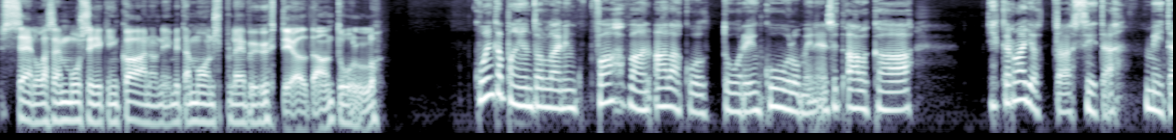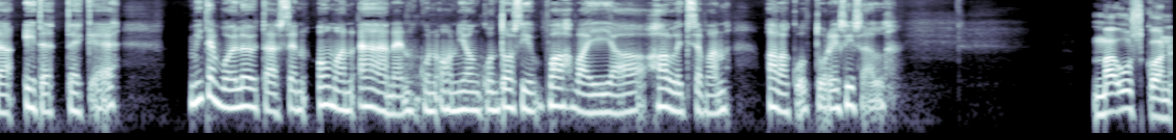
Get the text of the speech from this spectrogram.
sellaisen musiikin kaanoniin, mitä Mons-levyyhtiöltä on tullut. Kuinka paljon tuollainen vahvaan alakulttuuriin kuuluminen sitten alkaa ehkä rajoittaa sitä, mitä itse tekee. Miten voi löytää sen oman äänen, kun on jonkun tosi vahva ja hallitsevan alakulttuurin sisällä? Mä uskon,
